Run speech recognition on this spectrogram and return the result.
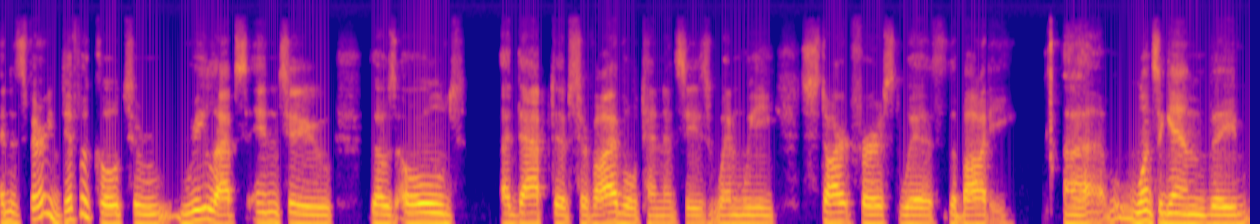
and it's very difficult to relapse into those old adaptive survival tendencies when we start first with the body. Uh, once again, the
